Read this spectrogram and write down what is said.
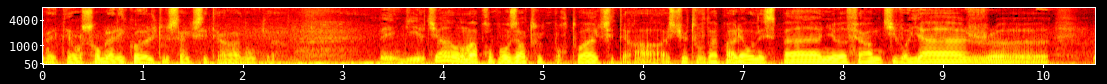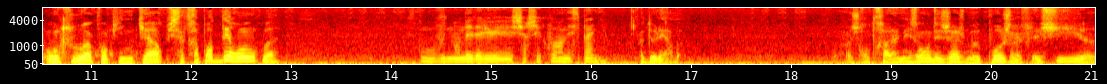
On a été ensemble à l'école, tout ça, etc. Donc. Ben, il me dit tiens on m'a proposé un truc pour toi etc est-ce que tu voudrais pas aller en Espagne faire un petit voyage euh, on te loue un camping-car puis ça te rapporte des ronds quoi on vous demandait d'aller chercher quoi en Espagne? De l'herbe je rentre à la maison déjà je me pose je réfléchis euh,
